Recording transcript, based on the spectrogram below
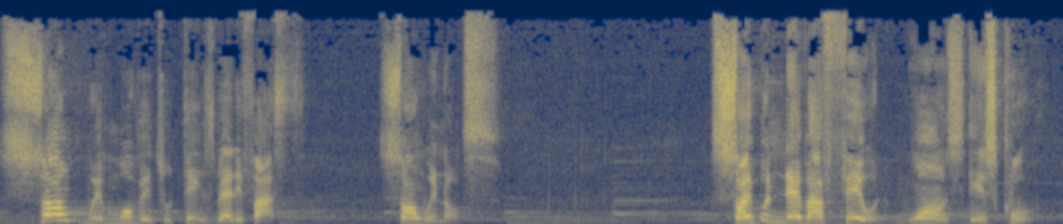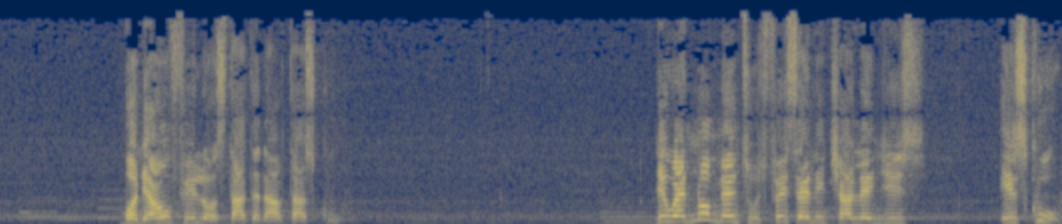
some will move into things very fast, some will not. Some people never failed once in school, but their own failure started after school. They were not meant to face any challenges in school.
